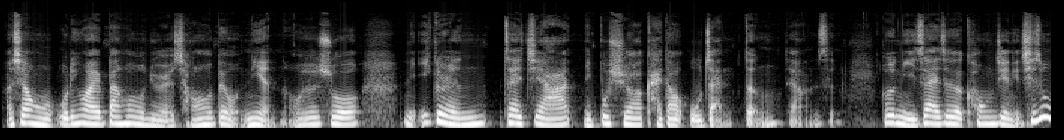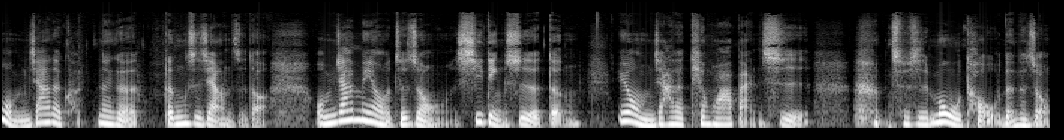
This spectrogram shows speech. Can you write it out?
啊。像我，我另外一半或者我女儿常会被我念，我就说你一个人在家，你不需要开到五盏灯这样子。或者你在这个空间里，其实我们家的那个灯是这样子的，我们家没有这种吸顶式的灯，因为我们家的天花板是 就是木头的那种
